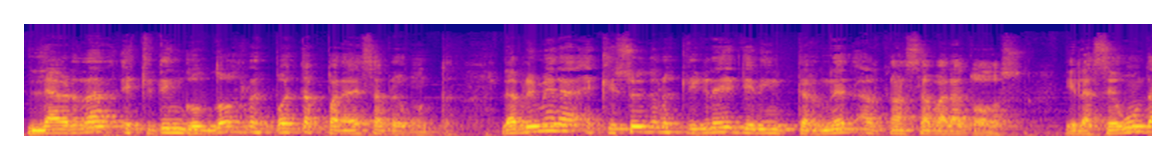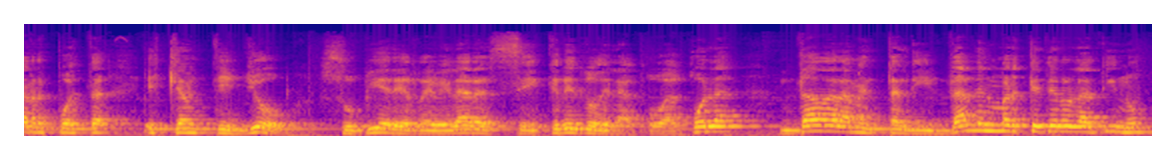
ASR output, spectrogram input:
La verdad es que tengo dos respuestas para esa pregunta. La primera es que soy de los que cree que el Internet alcanza para todos. Y la segunda respuesta es que aunque yo supiera y revelara el secreto de la Coca-Cola, dada la mentalidad del marquetero latino,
